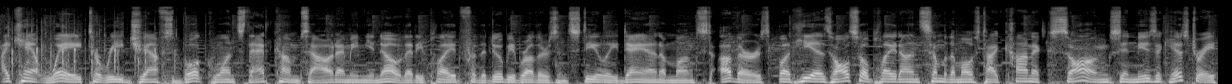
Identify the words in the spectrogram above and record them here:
I can't wait to read Jeff's book once that comes out. I mean, you know that he played for the Doobie Brothers and Steely Dan, amongst others, but he has also played on some of the most iconic songs in music history,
